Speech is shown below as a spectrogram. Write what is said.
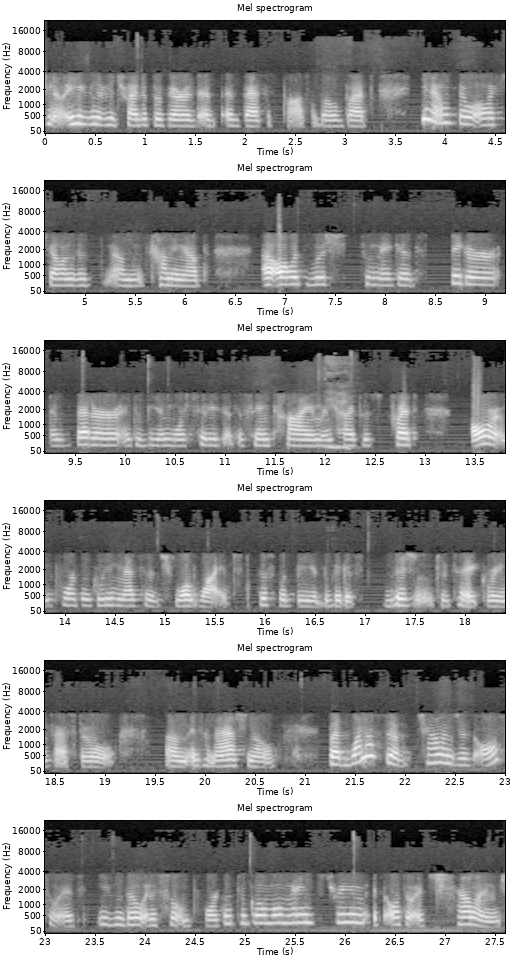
you know, even if you try to prepare it as, as best as possible, but you know, there were always challenges um, coming up. I always wish to make it bigger and better and to be in more cities at the same time and Yeah. try to spread our important green message worldwide. This would be the biggest vision to take Green Festival um, international. But one of the challenges also is, even though it is so important to go more mainstream, it's also a challenge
